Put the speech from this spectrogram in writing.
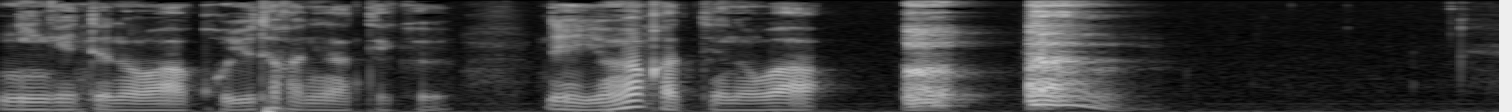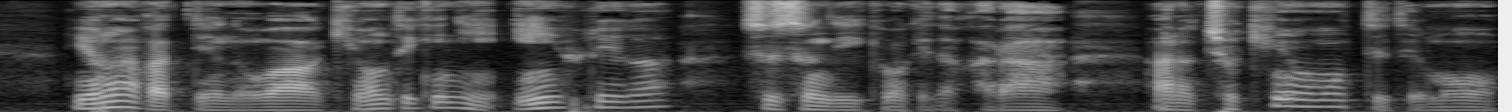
人間っていうのはこう豊かになっていく。で、世の中っていうのは 世の中っていうのは基本的にインフレが進んでいくわけだから、あの、貯金を持ってても、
